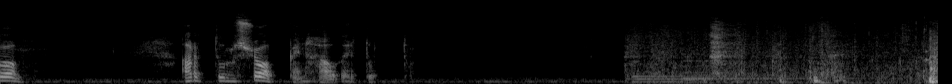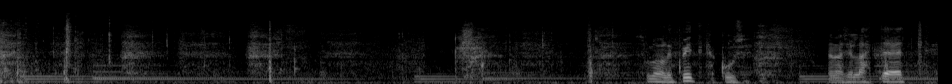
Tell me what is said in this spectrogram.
Onko Arthur Schopenhauer tuttu? Sulla oli pitkä kusi. Meinasin lähteä eteen.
